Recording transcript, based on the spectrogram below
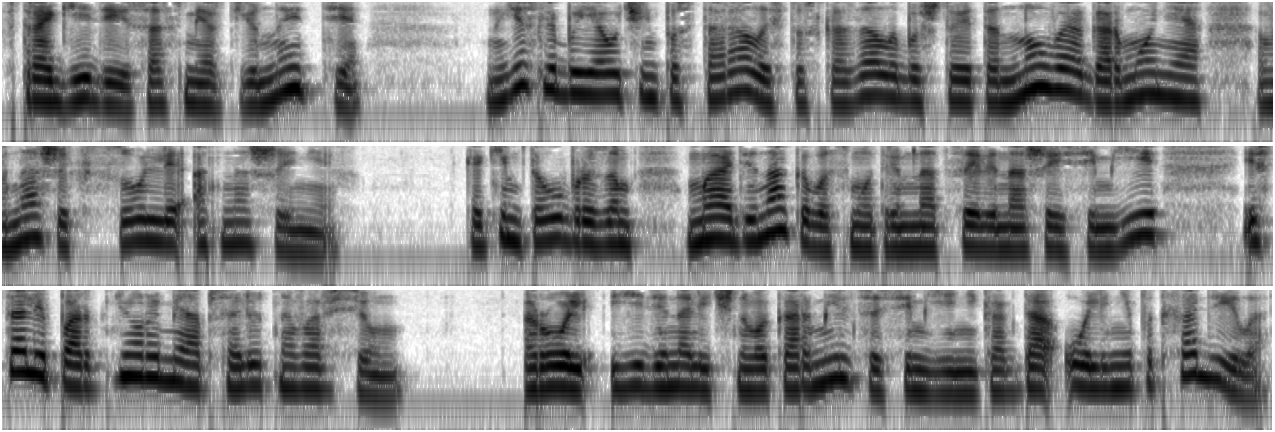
в трагедии со смертью Нетти, но если бы я очень постаралась, то сказала бы, что это новая гармония в наших с Солли отношениях. Каким-то образом мы одинаково смотрим на цели нашей семьи и стали партнерами абсолютно во всем. Роль единоличного кормильца семьи никогда Оле не подходила.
